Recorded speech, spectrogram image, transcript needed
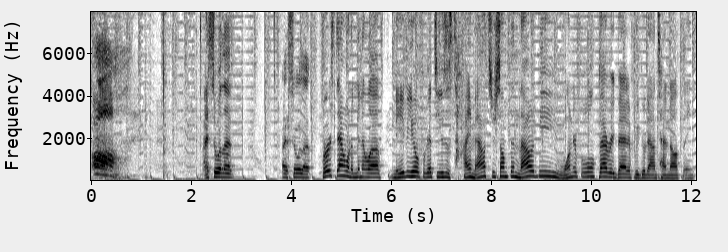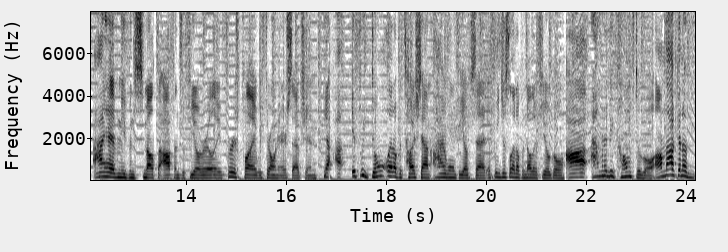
Oh. I saw that I saw that. First down with a minute left. Maybe he'll forget to use his timeouts or something. That would be wonderful. Very bad if we go down 10 nothing. I haven't even smelt the offensive field really. First play, we throw an interception. Yeah, if we don't let up a touchdown, I won't be upset. If we just let up another field goal, I, I'm gonna be comfortable. I'm not gonna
